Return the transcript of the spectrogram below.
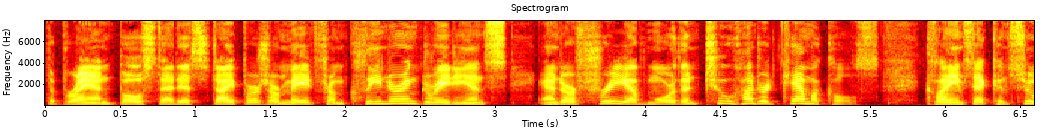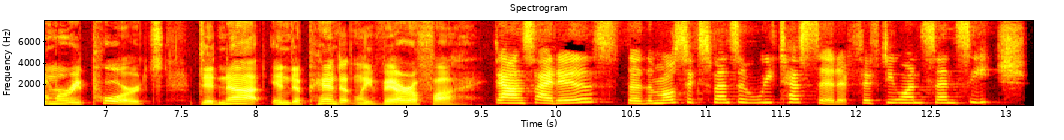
The brand boasts that its diapers are made from cleaner ingredients and are free of more than 200 chemicals, claims that Consumer Reports did not independently verify. Downside is they're the most expensive we tested at 51 cents each.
